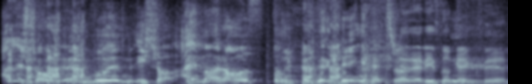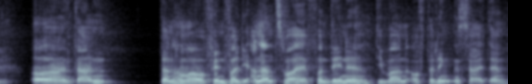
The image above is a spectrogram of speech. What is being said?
Alle schauen irgendwo hin, ich schau einmal raus und krieg einen das Headshot. hätte ich so gern gesehen. Und dann, dann haben wir auf jeden Fall die anderen zwei von denen, die waren auf der linken Seite.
